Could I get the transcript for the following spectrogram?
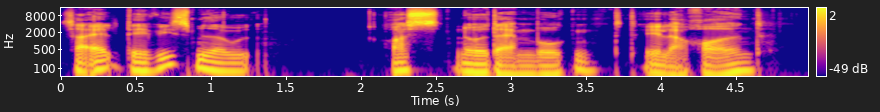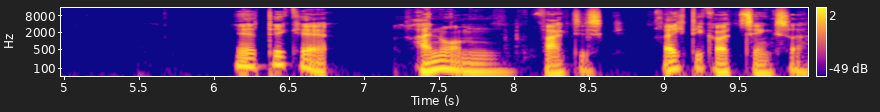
Så alt det, vi smider ud, også noget, der er muggent eller rådent, ja, det kan regnormen faktisk rigtig godt tænke sig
